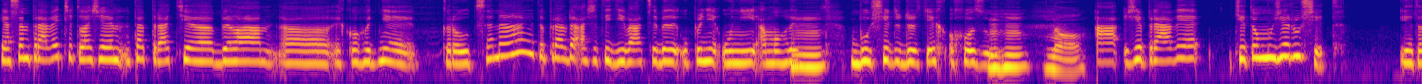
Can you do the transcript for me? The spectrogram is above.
Já jsem právě četla, že ta trať eh, byla uh, jako hodně kroucená, je to pravda, a že ty diváci byli úplně u ní a mohli mm. bušit do těch ochozů. Mm-hmm, no. A že právě tě to může rušit. Je to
